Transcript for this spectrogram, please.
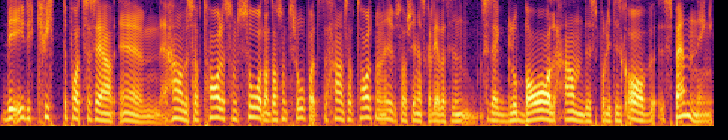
det är ett kvitto på att så att säga eh, handelsavtalet som sådant, de som tror på att ett handelsavtal mellan USA och Kina ska leda till en så att säga, global handelspolitisk avspänning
